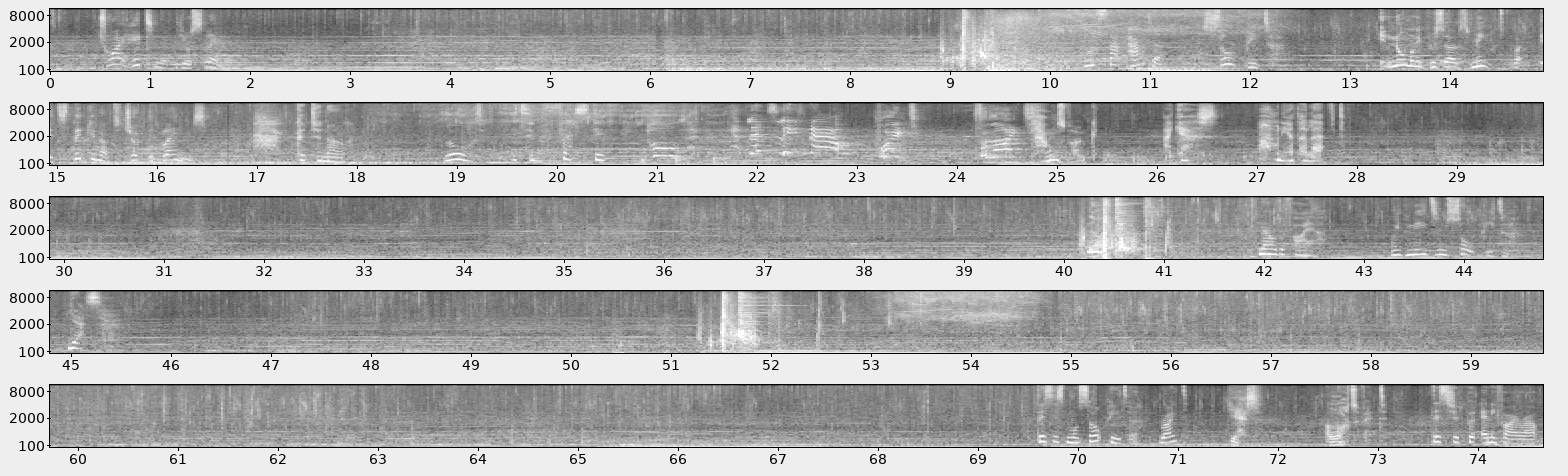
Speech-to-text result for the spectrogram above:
Try hitting it with your sling. Saltpeter. It normally preserves meat, but it's thick enough to choke the flames. Good to know. Lord, it's infested. Paul, let's leave now! Wait! The light! Townsfolk? I guess. How many are there left? Now the fire. We'd need some saltpeter. Yes. This is more saltpeter, right? Yes, a lot of it. This should put any fire out.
